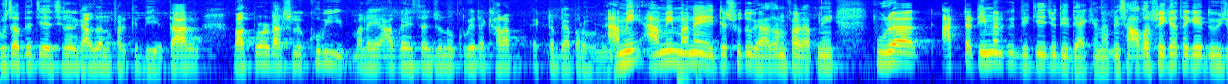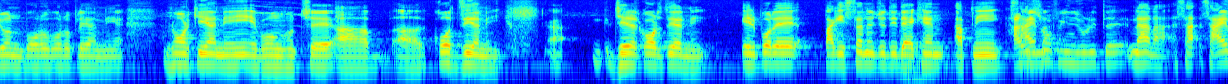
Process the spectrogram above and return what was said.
গুজাতে চেয়েছিলেন গাজানফারকে দিয়ে। তার বাদ পড়াটা আসলে খুবই মানে আফগানিস্তানের জন্য খুবই একটা খারাপ একটা ব্যাপার হলো। আমি আমি মানে এটা শুধু গাজানফার আপনি পুরা আটটা টিমের দিকে যদি দেখেন আপনি সাউথ আফ্রিকা থেকে দুইজন বড় বড় প্লেয়ার নিয়ে নরকিয়া নেই এবং হচ্ছে কজিয়া নেই। জেরার দেওয়ার নেই। এরপরে পাকিস্তানে যদি দেখেন আপনি ইঞ্জুরিতে না না সাইম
